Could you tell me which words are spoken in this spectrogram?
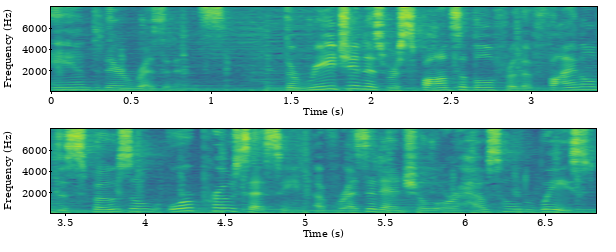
and their residents. The region is responsible for the final disposal or processing of residential or household waste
